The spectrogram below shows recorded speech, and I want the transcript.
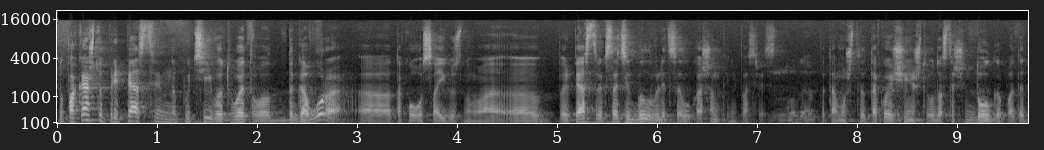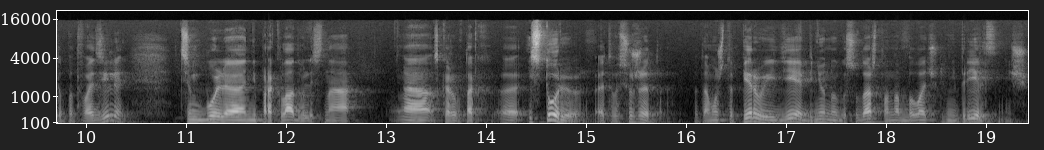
Но пока что препятствием на пути вот у этого договора, э, такого союзного, э, препятствие, кстати, было в лице Лукашенко непосредственно. Ну, да. Потому что такое ощущение, что его достаточно долго под это подводили. Тем более они прокладывались на, э, скажем так, э, историю этого сюжета. Потому что первая идея объединенного государства, она была чуть ли не при Ельцине еще.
